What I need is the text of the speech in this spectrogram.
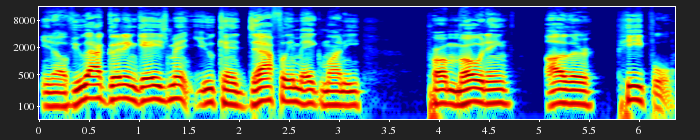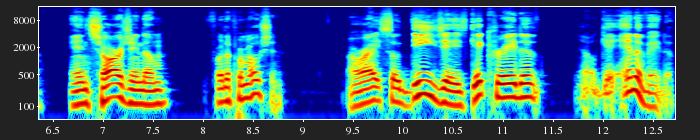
You know, if you got good engagement, you can definitely make money promoting other people and charging them for the promotion. All right. So DJs get creative, you know, get innovative.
